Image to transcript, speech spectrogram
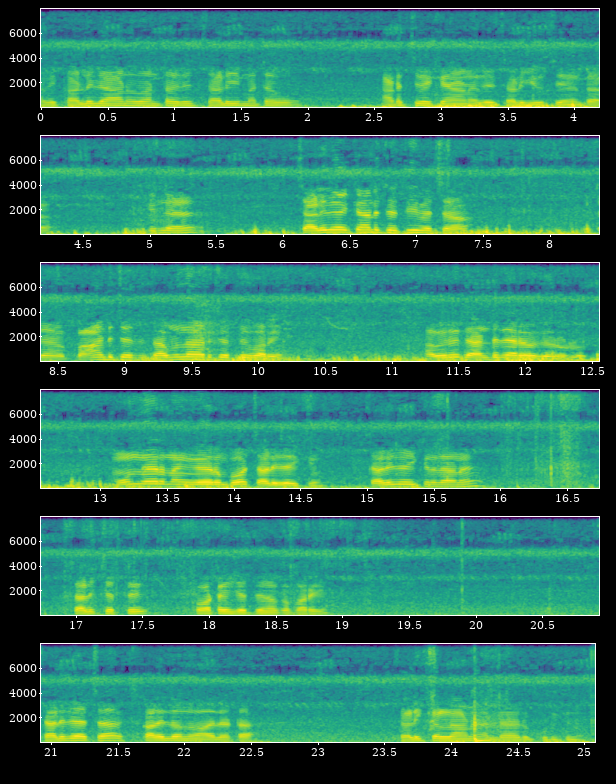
അത് കള്ളിലാണ് പറഞ്ഞിട്ട് അത് ചളി മറ്റേ അടച്ചു വെക്കാനാണ് ഇത് ചളി യൂസ് ചെയ്യുന്നത് കേട്ടോ. പിന്നെ ചളി തേക്കാണ്ട് ചെത്തി വെച്ചാൽ മറ്റേ പാണ്ടി ചെത്തി തമിഴ്നാട് ചെത്തി പറയും. അവർ രണ്ട് നേരമേ കയറുള്ളൂ മൂന്ന് നേരം അങ്ങ് കയറുമ്പോൾ ചളി തേക്കും. ചളി തേക്കുന്നതാണ് ചളിച്ചെത്ത് കോട്ടയം ചെത്ത് എന്നൊക്കെ പറയും. ചളി തേച്ചാൽ കളിയിലൊന്നും ആവില്ല കേട്ടാ. ചളിക്കള്ളാണ് എല്ലാവരും കുടിക്കുന്നത്.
